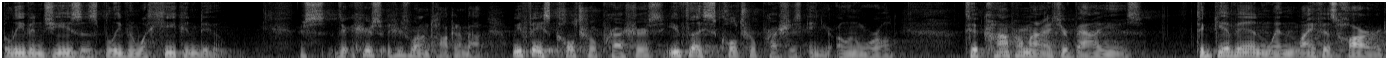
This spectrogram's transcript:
Believe in Jesus, believe in what he can do. There, here's, here's what I'm talking about. We face cultural pressures. You face cultural pressures in your own world to compromise your values, to give in when life is hard,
